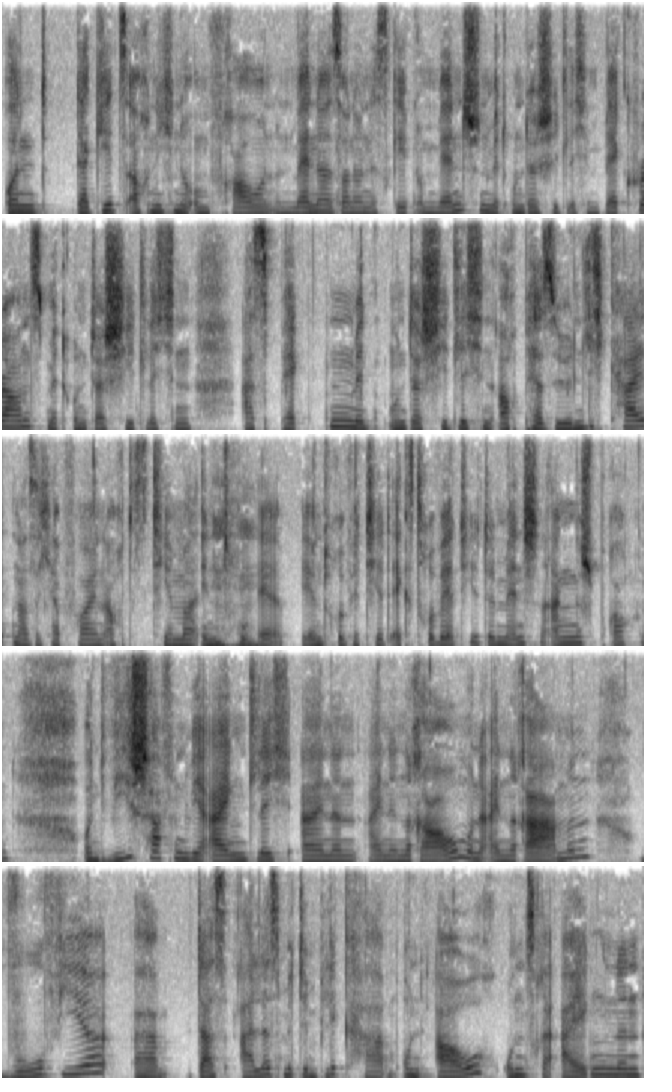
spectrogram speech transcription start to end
Und da geht es auch nicht nur um Frauen und Männer, sondern es geht um Menschen mit unterschiedlichen Backgrounds, mit unterschiedlichen Aspekten, mit unterschiedlichen auch Persönlichkeiten. Also ich habe vorhin auch das Thema intro, äh, introvertiert, extrovertierte Menschen angesprochen. Und wie schaffen wir eigentlich einen, einen Raum und einen Rahmen, wo wir äh, das alles mit dem Blick haben und auch unsere eigenen,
